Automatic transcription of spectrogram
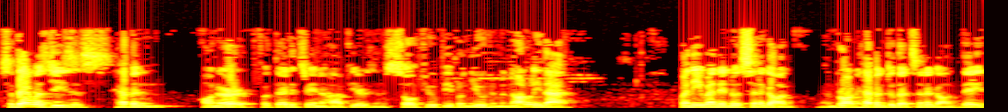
So there was Jesus, heaven on earth for 33 and a half years and so few people knew him. And not only that, when he went into a synagogue and brought heaven to that synagogue, they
